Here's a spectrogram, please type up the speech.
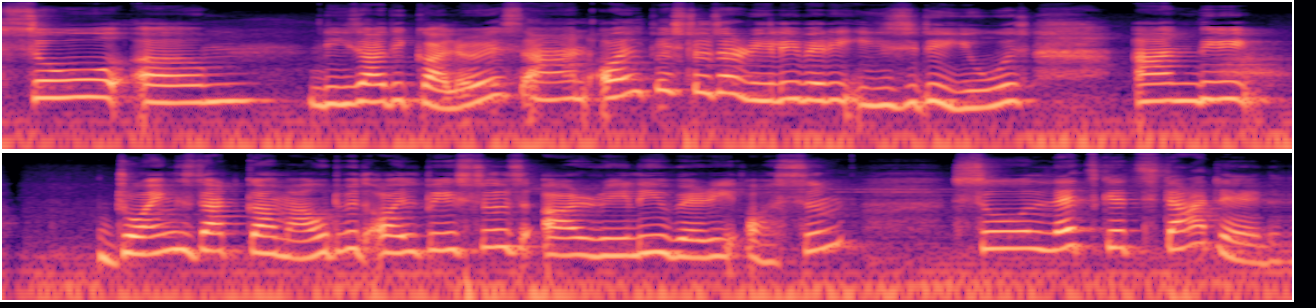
So um, these are the colors and oil pastels are really very easy to use and the drawings that come out with oil pastels are really very awesome. So let's get started.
